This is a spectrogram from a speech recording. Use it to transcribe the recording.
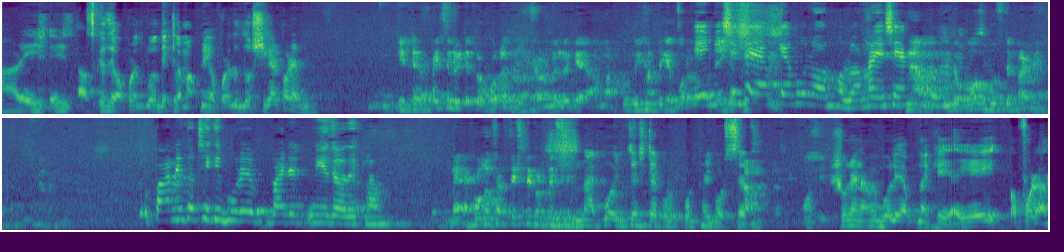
আর এই এই আজকে যে অপরাধগুলো দেখলাম আপনি অপরাধের দোষ স্বীকার করেন? যেটা পাইছেন ওইটা তো অপরাধ কারণ হলো আমার ওইখান থেকে বড় এই মেশিনটা কেবল অন হলো আমরা এসে না এখন বুঝতে পারে পানি তো ঠিকই ভরে বাইরে নিয়ে যাওয়া দেখলাম। না এখনও স্যার চেষ্টা করতেছি। না কই চেষ্টা কর- কোথায় করছেন? শুনেন আমি বলি আপনাকে এই অপরাধ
